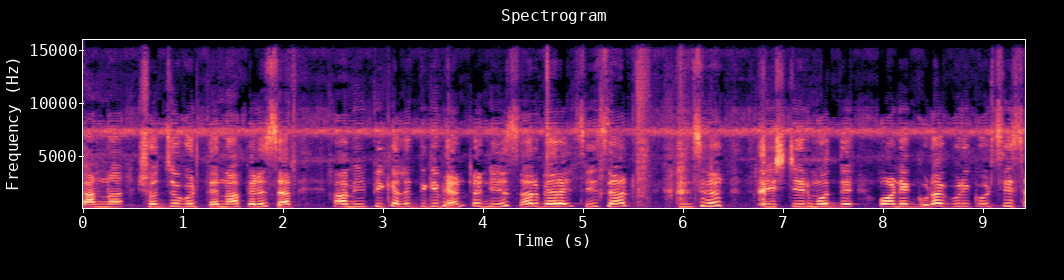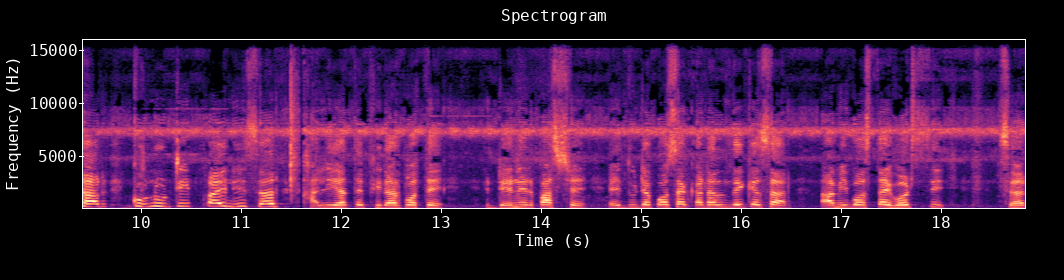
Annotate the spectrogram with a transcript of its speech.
কান্না সহ্য করতে না পেরে, স্যার, আমি বিকেলের দিকে ভ্যানটা নিয়ে, স্যার, বেড়াইছি, স্যার। স্যার, বৃষ্টির মধ্যে অনেক ঘোরাঘুরি করছি, স্যার, কোনো টিপ পাইনি, স্যার। খালি হাতে ফেরার পথে ড্রেনের পাশে এই দুটো পচা কাঁঠাল দেখে, স্যার, আমি বস্তায় ভরছি, স্যার।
